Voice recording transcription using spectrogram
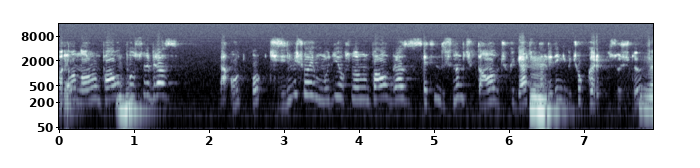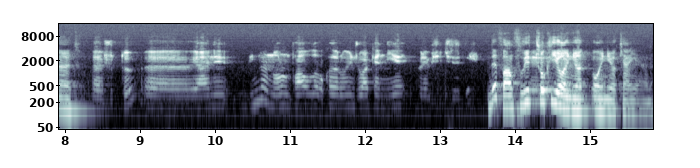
bana Norman Powell pozisyonu biraz ya o, o çizilmiş oyun muydu yoksa Norman Powell biraz setin dışına mı çıktı ama çünkü gerçekten Hı. dediğin gibi çok garip bir suçtu. evet. E, şuttu. E, yani bilmiyorum Norman Powell'la o kadar oyuncu varken niye öyle bir şey çizilir? Bir de Van Fleet çok iyi oynuyor, oynuyorken yani.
